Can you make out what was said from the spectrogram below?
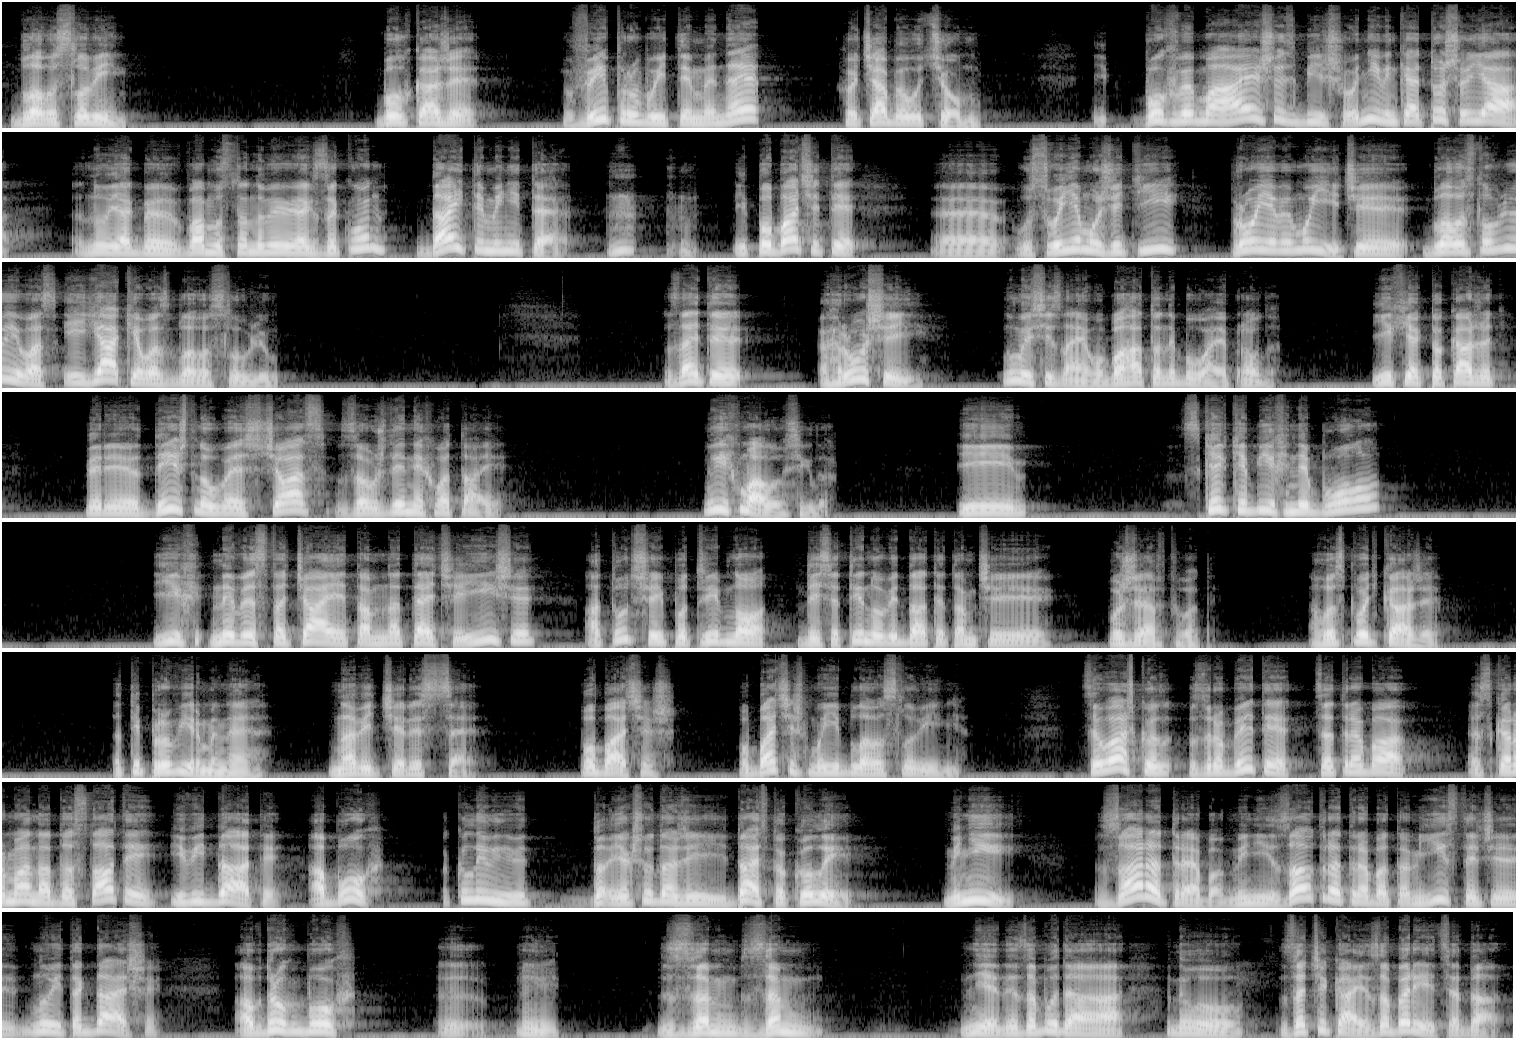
благословінь? Бог каже: випробуйте мене хоча б у цьому. Бог вимагає щось більшого. Ні, він каже, то, що я ну, якби вам установив як закон, дайте мені те. і побачити е, у своєму житті прояви мої, чи благословлю я вас і як я вас благословлю. Знаєте, грошей, ну ми всі знаємо, багато не буває, правда? Їх, як то кажуть, періодично весь час завжди не вистачає. Ну, їх мало завжди. І скільки б їх не було, їх не вистачає там на те чи інше, а тут ще й потрібно десятину віддати там чи пожертвувати. Господь каже: А ти провір мене навіть через це. Побачиш, побачиш мої благословіння. Це важко зробити, це треба з кармана достати і віддати. А Бог, а коли він якщо навіть і дасть, то коли? Мені зараз треба, мені завтра треба там їсти, чи, ну і так далі. А вдруг Бог е, ну, зам, зам, ні, не забуде, а ну, зачекає, забереться, да.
